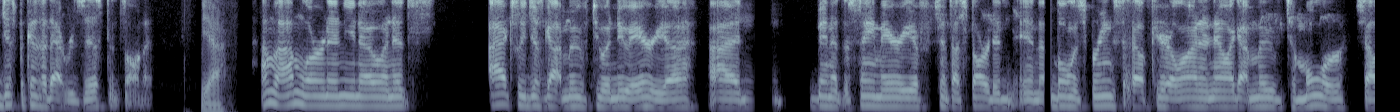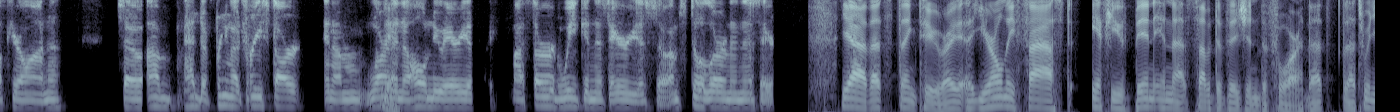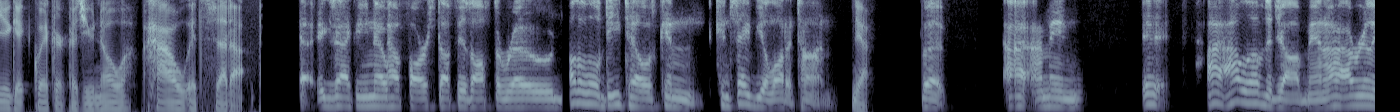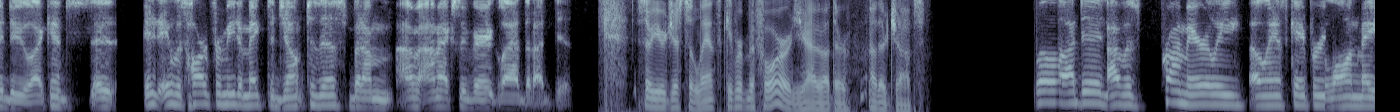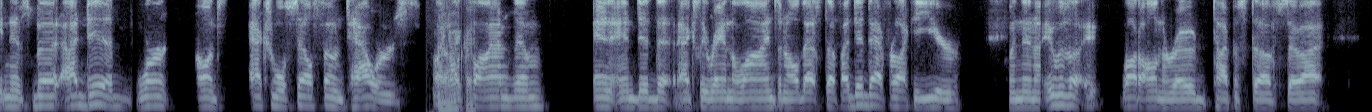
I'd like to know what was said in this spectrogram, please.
just because of that resistance on it. Yeah. I'm I'm learning, you know, and it's I actually just got moved to a new area. I'd been at the same area since I started in Boiling Springs, South Carolina. Now I got moved to Moore, South Carolina. So I'm had to pretty much restart and I'm learning a whole new area. My third week in this area, so I'm still learning this area. Yeah, that's the thing too, right? Uh, You're only fast if you've been in that subdivision before. That's that's when you get quicker because you know how it's set up. Yeah, Exactly. You know how far stuff is off the road. All the little details can can save you a lot of time. Yeah. But I I mean, it, I I love the job, man. I, I really do. Like it's it, it it was hard for me to make the jump to this, but I'm I'm I'm actually very glad that I did. So you were just a landscaper before, or did you have other other jobs? Well, I did. I was primarily a landscaper, lawn maintenance, but I did work on actual cell phone towers. Like Oh, I climbed them and and did that. Actually ran the lines and all that stuff. I did that for like a year, and then uh, it was a, a lot of on the road type of stuff. So I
